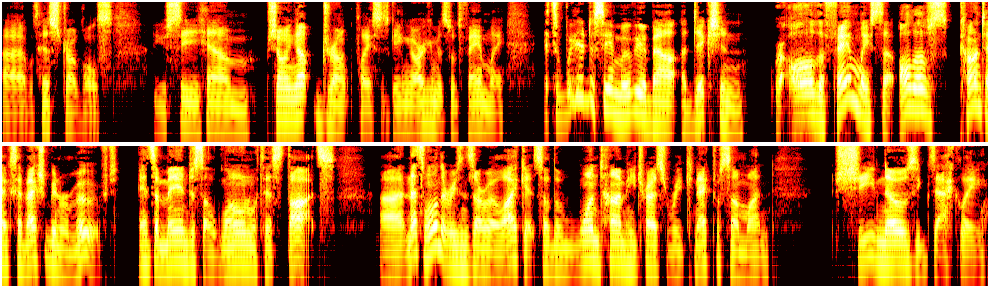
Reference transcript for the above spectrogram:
Uh, with his struggles. You see him showing up drunk places, getting arguments with family. It's weird to see a movie about addiction where all the family stuff, all those contexts have actually been removed. And it's a man just alone with his thoughts. Uh, and that's one of the reasons I really like it. So the one time he tries to reconnect with someone, she knows exactly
